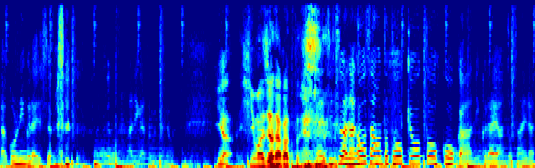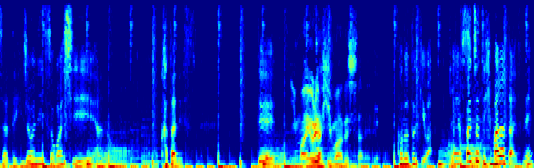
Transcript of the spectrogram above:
あ5人ぐらいでした。ありがとうございます。うん、いや暇じゃなかったです、はい、実は長尾さん、本当東京と福岡にクライアントさんいらっしゃって非常に忙しいあの方です。で、今よりは暇でしたねでも。この時は。やっぱりちょっと暇だったんですね。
